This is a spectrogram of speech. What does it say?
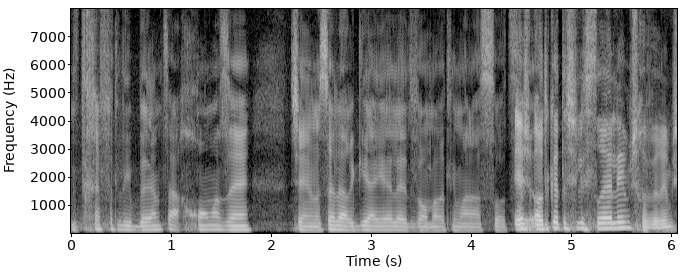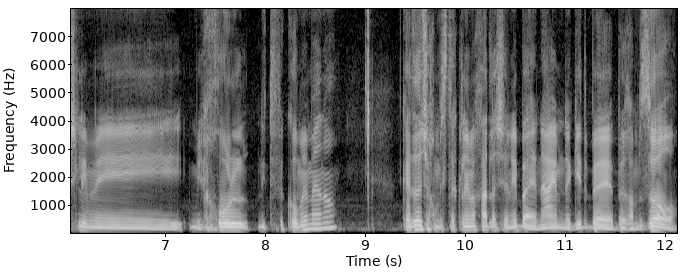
נדחפת לי באמצע החום הזה, שאני מנסה להרגיע ילד ואומרת לי מה לעשות. יש זה- עוד קטע של ישראלים, שחברים שלי מ- מחו"ל נדפקו ממנו. קטע זה שאנחנו מסתכלים אחד לשני בעיניים, נגיד ברמזור.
